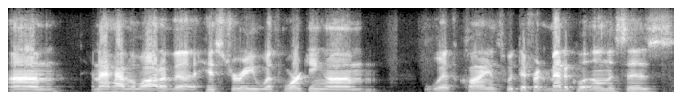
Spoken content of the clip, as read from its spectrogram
um, and I have a lot of uh, history with working um, with clients with different medical illnesses,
